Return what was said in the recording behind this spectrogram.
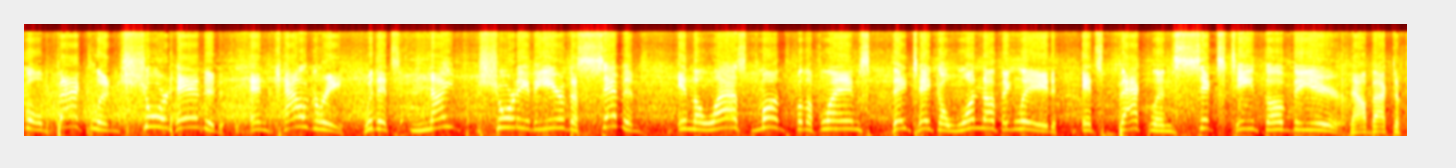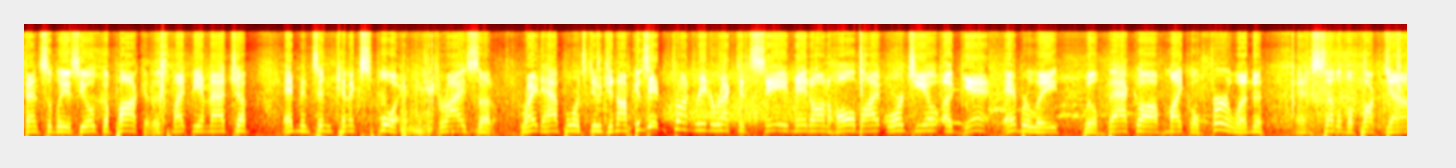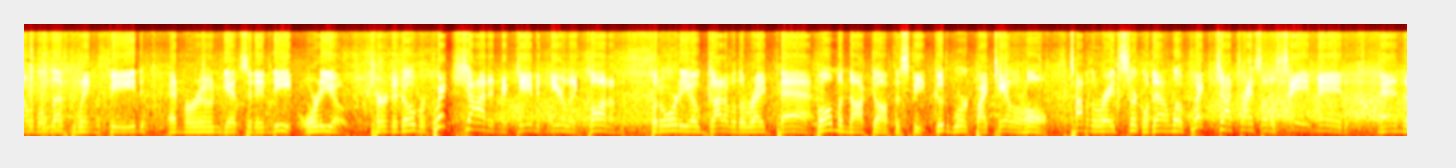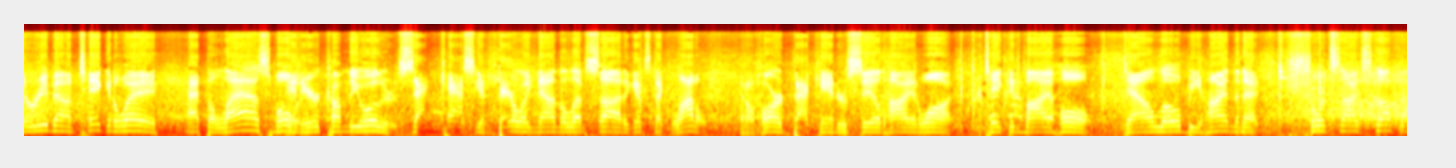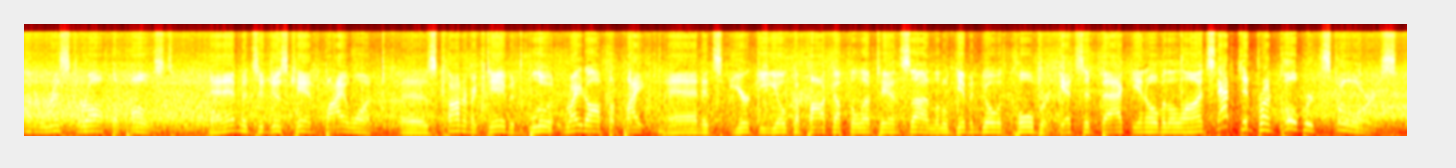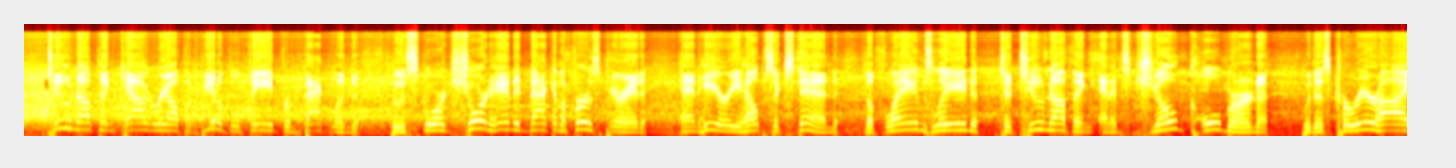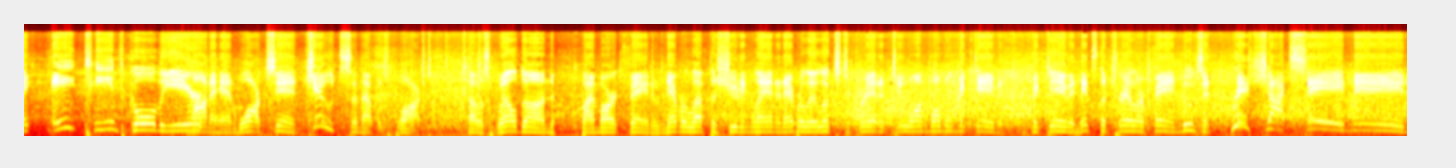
score! Mikael Backlund short-handed, and Calgary with its ninth shorty of the year, the seventh in the last month for the Flames. They take a 1-0 lead. It's Backlund's 16th of the year. Now back defensively is Jokipakka. This might be a matchup Edmonton can exploit. Draisaitl, right half boards Nugent Hopkins. In front redirected save made on Hall by Ortio again. Eberle will back off Micheal Ferland and settle the puck down with a left wing feed, and Maroon gets it in deep. Ortio turned it over. Quick shot, and McDavid nearly caught him, but Ortio got him with the right pass. Bowman knocked off his feet. Good work by Taylor Hall. Top of the right circle, down low. Quick shot, a save made, and the rebound taken away at the last moment. And here come the Oilers. Zack Kassian barreling down the left side against Nick and a hard backhander sailed high and wide. Taken by Hall. Down low behind the net. Short side stuff and then a wrister off the post. And Edmonton just can't buy one as Connor McDavid blew it right off the pipe. And it's Jyrki Jokipakka up the left-hand side. A Little give and go with Colborne. Gets it back in over the line. Snaps in front. Colborne scores. 2-0 Calgary off a beautiful feed from Backlund, who scored shorthanded back in the first period. And here he helps extend the Flames lead to 2-0. And it's Joe Colborne with his career-high 18th goal of the year. Monahan walks in, shoots, and that was blocked. That was well done by Mark Fayne, who never left the shooting lane, and Eberle looks to create a two-on-one with McDavid. McDavid hits the trailer Fayne, moves it, wrist shot, save made.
